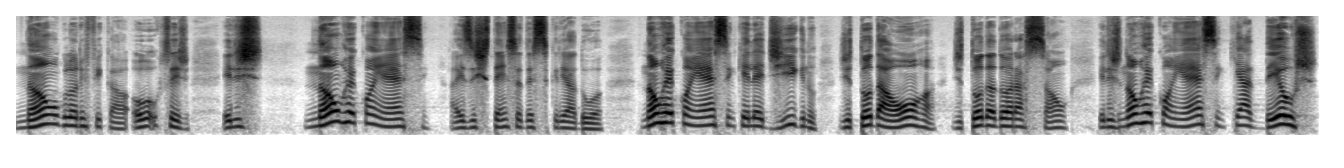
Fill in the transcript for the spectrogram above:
Não o glorificou. Ou seja, eles não reconhecem a existência desse Criador. Não reconhecem que Ele é digno de toda a honra, de toda adoração eles não reconhecem que a Deus,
